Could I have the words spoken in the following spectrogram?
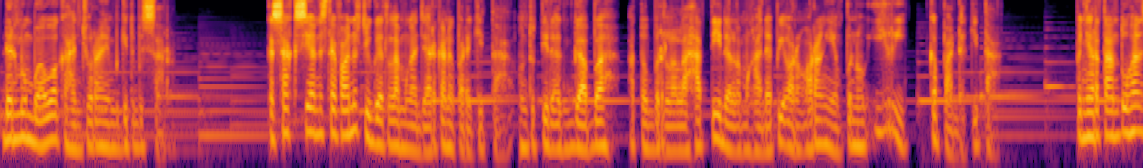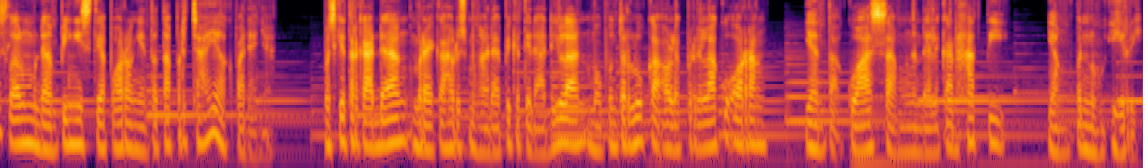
dan membawa kehancuran yang begitu besar. Kesaksian Stefanus juga telah mengajarkan kepada kita untuk tidak gegabah atau berlelah hati dalam menghadapi orang-orang yang penuh iri kepada kita. Penyertaan Tuhan selalu mendampingi setiap orang yang tetap percaya kepadanya – Meski terkadang mereka harus menghadapi ketidakadilan maupun terluka oleh perilaku orang yang tak kuasa mengendalikan hati yang penuh iri.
